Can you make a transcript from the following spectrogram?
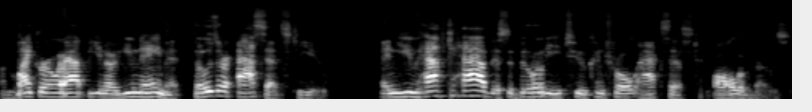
a micro app, you know, you name it. Those are assets to you. And you have to have this ability to control access to all of those,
